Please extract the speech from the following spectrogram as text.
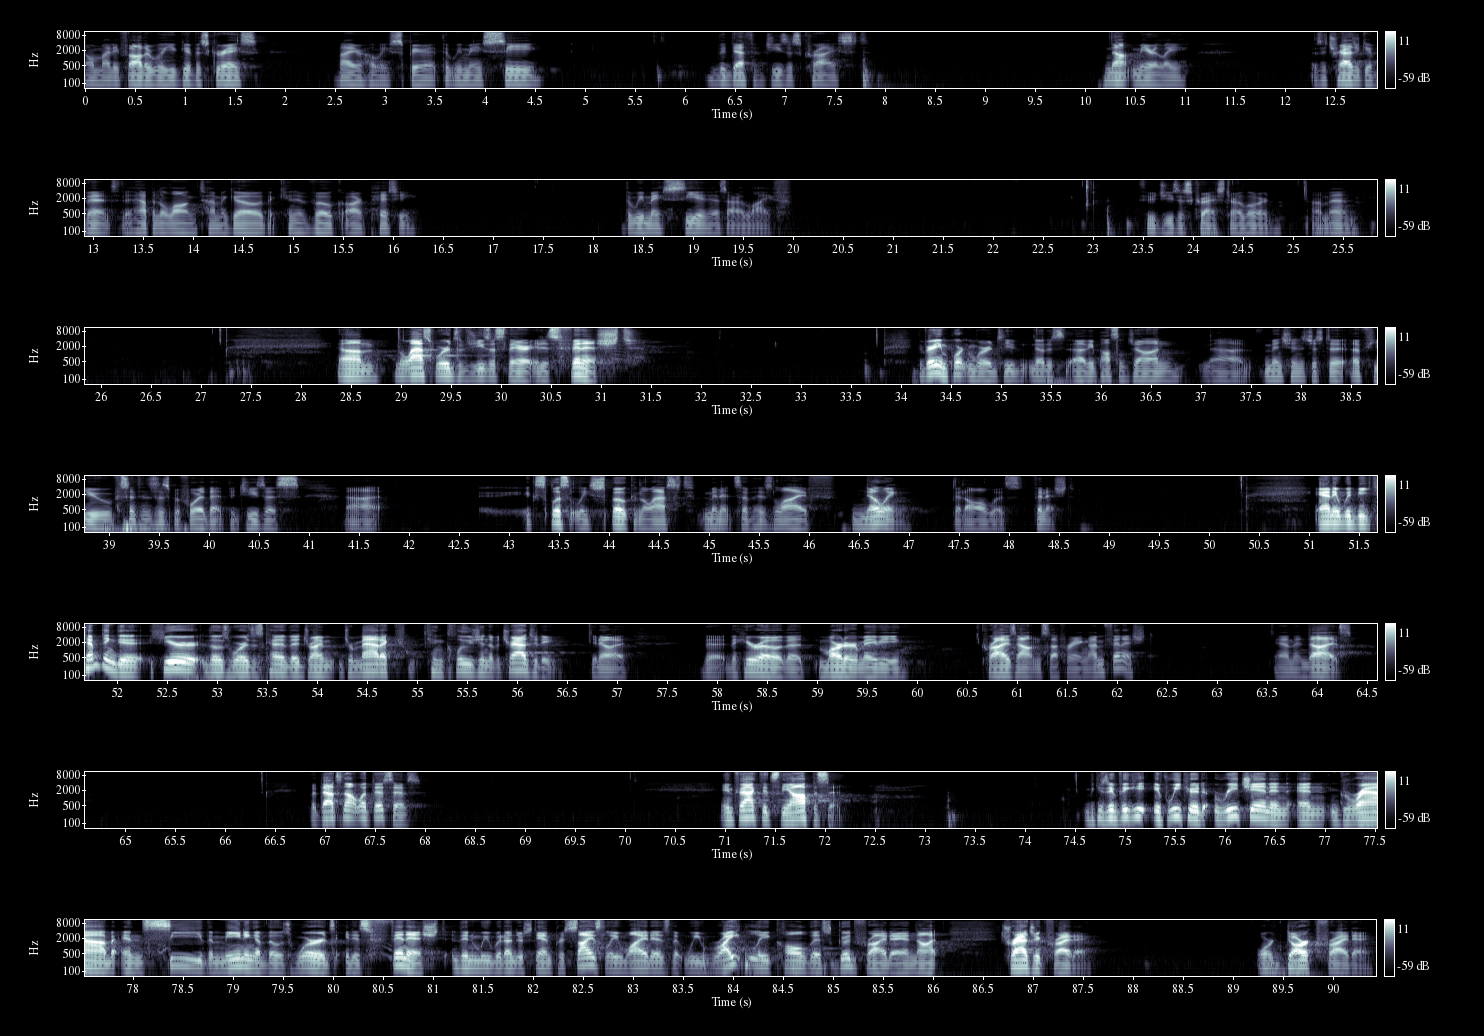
Almighty Father, will you give us grace by your Holy Spirit that we may see the death of Jesus Christ not merely as a tragic event that happened a long time ago that can evoke our pity, that we may see it as our life. Through Jesus Christ our Lord. Amen. Um, the last words of Jesus there, it is finished. The very important words, you notice uh, the Apostle John uh, mentions just a, a, few sentences before that, that Jesus uh, explicitly spoke in the last minutes of his life, knowing that all was finished. And it would be tempting to hear those words as kind of the dramatic conclusion of a tragedy. You know, the, the hero, the martyr, maybe cries out in suffering, I'm finished, and then dies. But that's not what this is. In fact, it's the opposite. Because if we, if we could reach in and, and grab and see the meaning of those words, it is finished, then we would understand precisely why it is that we rightly call this Good Friday and not Tragic Friday or Dark Friday.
